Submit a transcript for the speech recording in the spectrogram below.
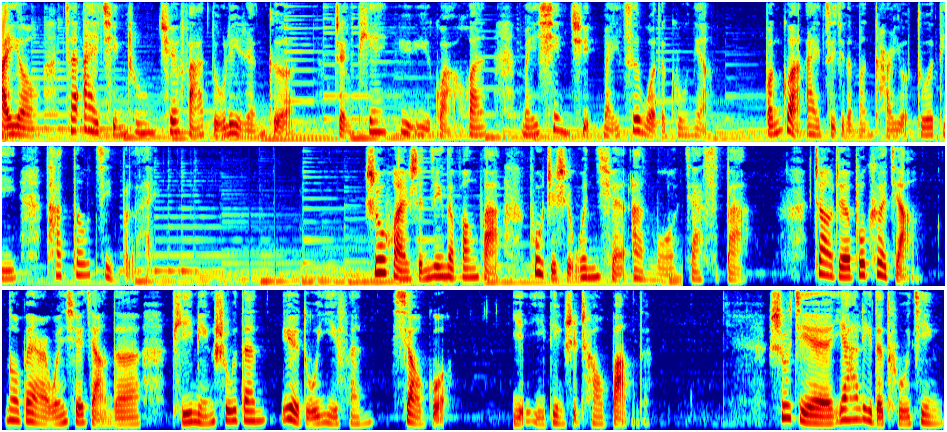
还有在爱情中缺乏独立人格、整天郁郁寡欢、没兴趣、没自我的姑娘，甭管爱自己的门槛有多低，她都进不来。舒缓神经的方法不只是温泉按摩加 SPA，照着布克奖、诺贝尔文学奖的提名书单阅读一番，效果也一定是超棒的。疏解压力的途径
